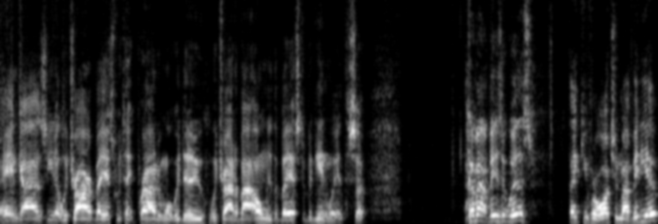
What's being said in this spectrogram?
And guys, you know, we try our best. We take pride in what we do. We try to buy only the best to begin with. So come out visit with us. Thank you for watching my video.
